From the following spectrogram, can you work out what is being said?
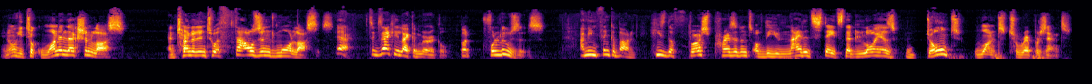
You know, he took one election loss and turned it into a thousand more losses. Yeah, it's exactly like a miracle, but for losers. I mean, think about it. He's the first president of the United States that lawyers don't want to represent.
